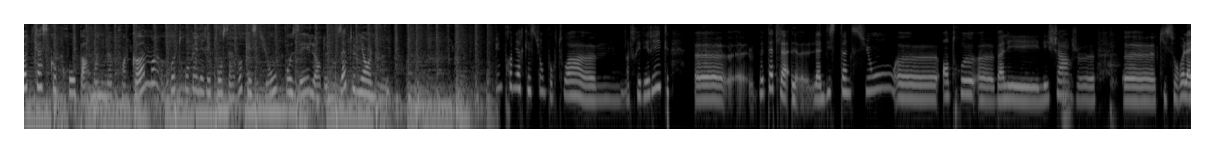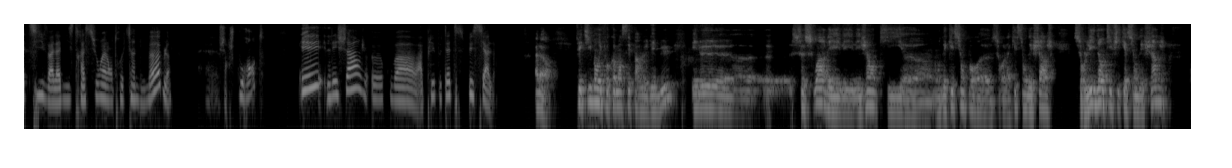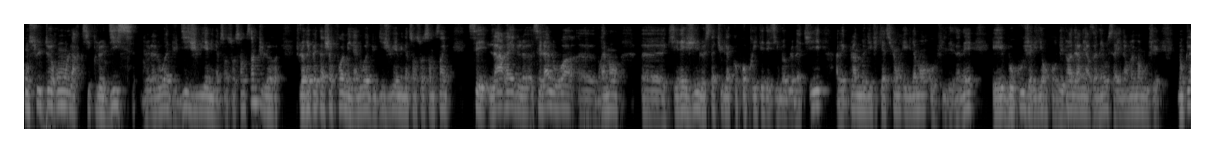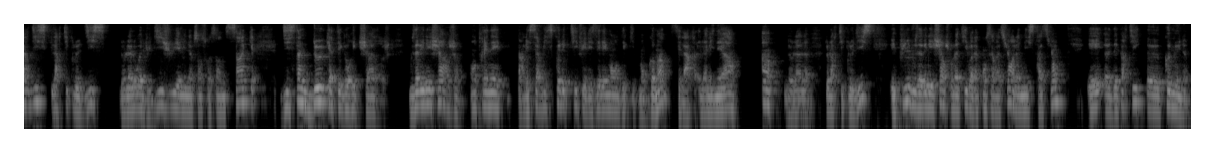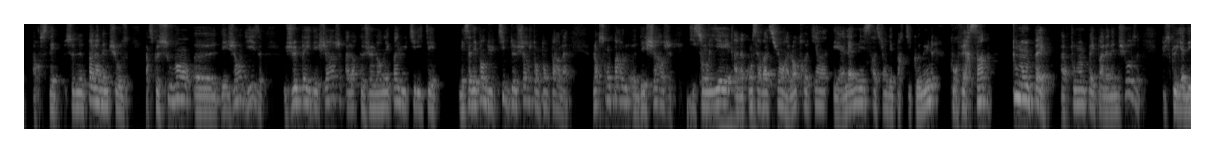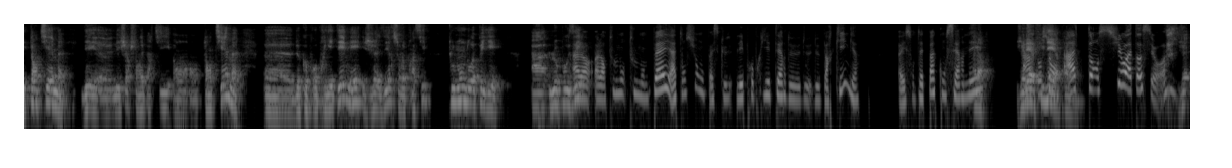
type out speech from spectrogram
podcast copro par monimmeuble.com, retrouvez les réponses à vos questions posées lors de nos ateliers en ligne. Une première question pour toi, euh, Frédéric. Euh, peut-être la, distinction euh, entre bah, les, les, charges qui sont relatives à l'administration et à l'entretien de l'immeuble, charges courantes, et les charges qu'on va appeler peut-être spéciales. Alors, effectivement, il faut commencer par le début. Et le, euh, ce soir, les, gens qui euh, ont des questions euh, sur la question des charges, sur l'identification des charges, consulteront l'article 10 de la loi du 10 juillet 1965. Je le, répète à chaque fois, mais la loi du 10 juillet 1965, c'est la règle, c'est la loi euh, vraiment euh, qui régit le statut de la copropriété des immeubles bâtis, avec plein de modifications évidemment au fil des années et beaucoup, j'allais dire, au cours des 20 dernières années où ça a énormément bougé. Donc l'article 10 de la loi du 10 juillet 1965 distingue deux catégories de charges vous avez les charges entraînées par les services collectifs et les éléments d'équipement commun, c'est l'alinéa 1 de l'article 10, et puis vous avez les charges relatives à la conservation, à l'administration et euh, des parties euh, communes. Alors ce n'est pas la même chose, parce que souvent euh, des gens disent je paye des charges alors que je n'en ai pas l'utilité. Mais ça dépend du type de charge dont on parle. Lorsqu'on parle des charges qui sont liées à la conservation, à l'entretien et à l'administration des parties communes, pour faire simple, tout le monde paye. Alors, tout le monde ne paye pas la même chose, puisqu'il y a des tantièmes, des, euh, les charges sont réparties en, tantièmes euh, de copropriété, mais je veux dire, sur le principe, tout le monde doit payer. À l'opposé. Alors, alors tout, le monde, tout le monde paye, attention, parce que les propriétaires de, de, parking, euh, ils ne sont peut-être pas concernés. J'allais affiner après. Attention, attention.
